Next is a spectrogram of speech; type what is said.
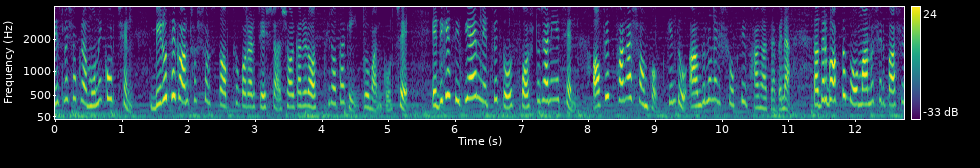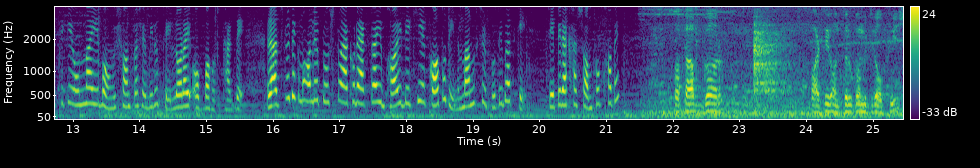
বিশ্লেষকরা মনে করছেন, বিরোধী কণ্ঠস্বর স্তব্ধ করার চেষ্টা সরকারের অস্থিরতাকেই প্রমাণ করছে। এদিকে সিপিআইএম নেতৃত্ব স্পষ্ট জানিয়েছেন, অফিস ভাঙা সম্ভব, কিন্তু আন্দোলনের শক্তি ভাঙা যাবে না। তাদের বক্তব্য, মানুষের পাশে থেকে অন্যায় এবং সন্ত্রাসের বিরুদ্ধে লড়াই অব্যাহত থাকবে। রাজনৈতিক মহলের প্রশ্ন এখন একটাই, ভয় দেখিয়ে কতদিন মানুষের প্রতিবাদকে চেপে রাখা সম্ভব হবে? প্রতাপগড় পার্টির অঞ্চল কমিটির অফিস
